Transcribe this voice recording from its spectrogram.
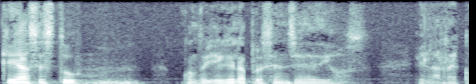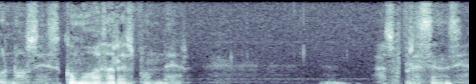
¿Qué haces tú cuando llegue la presencia de Dios y la reconoces? ¿Cómo vas a responder a su presencia?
